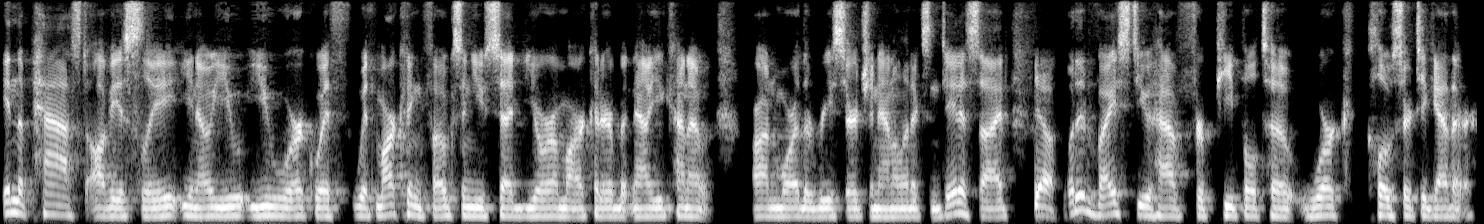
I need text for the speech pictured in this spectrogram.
in the past obviously you know you you work with with marketing folks and you said you're a marketer but now you kind of are on more of the research and analytics and data side yeah. what advice do you have for people to work closer together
